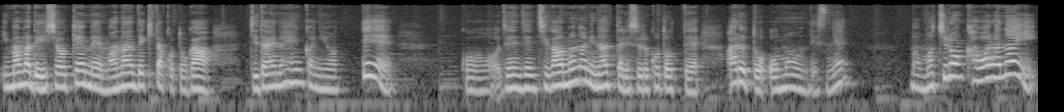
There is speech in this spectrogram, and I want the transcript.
今まで一生懸命学んできたことが時代の変化によってこう全然違うものになったりすることってあると思うんですね。まあ、もちろん変わらない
